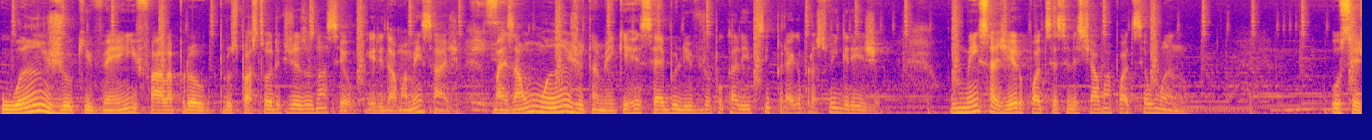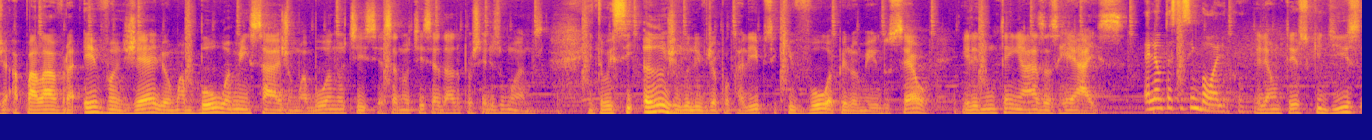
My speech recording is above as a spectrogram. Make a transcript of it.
O anjo que vem e fala para os pastores que Jesus nasceu, ele dá uma mensagem. Isso. Mas há um anjo também que recebe o livro do Apocalipse e prega para a sua igreja. Um mensageiro pode ser celestial, mas pode ser humano. Ou seja, a palavra evangelho é uma boa mensagem, uma boa notícia. Essa notícia é dada por seres humanos. Então, esse anjo do livro de Apocalipse, que voa pelo meio do céu, ele não tem asas reais. Ele é um texto simbólico. Ele é um texto que diz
